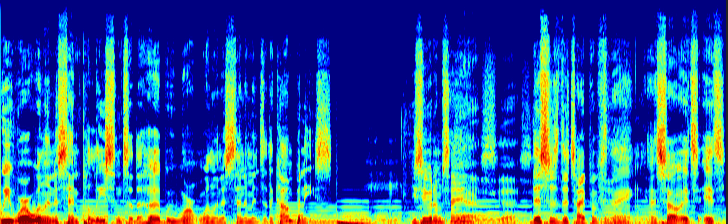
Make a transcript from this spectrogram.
we were willing to send police into the hood. We weren't willing to send them into the companies. You see what I'm saying? Yes, yes. This is the type of thing. And so it's it's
